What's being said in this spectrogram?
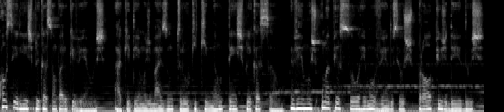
Qual seria a explicação para o que vemos? Aqui temos mais um truque que não tem explicação. Vemos uma pessoa removendo seus próprios dedos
